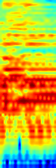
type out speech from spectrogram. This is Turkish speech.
Müzik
